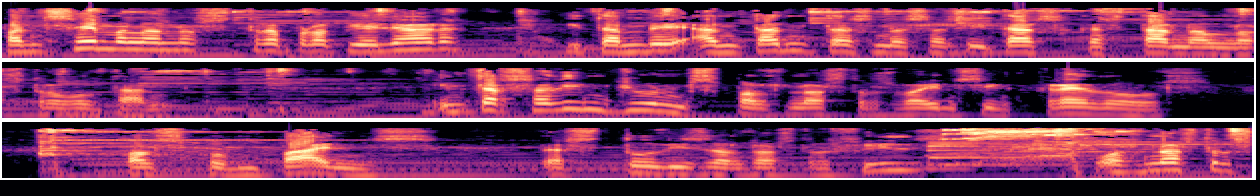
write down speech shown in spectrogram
pensem en la nostra pròpia llar i també en tantes necessitats que estan al nostre voltant. Intercedim junts pels nostres veïns incrèduls, pels companys d'estudis dels nostres fills o els nostres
